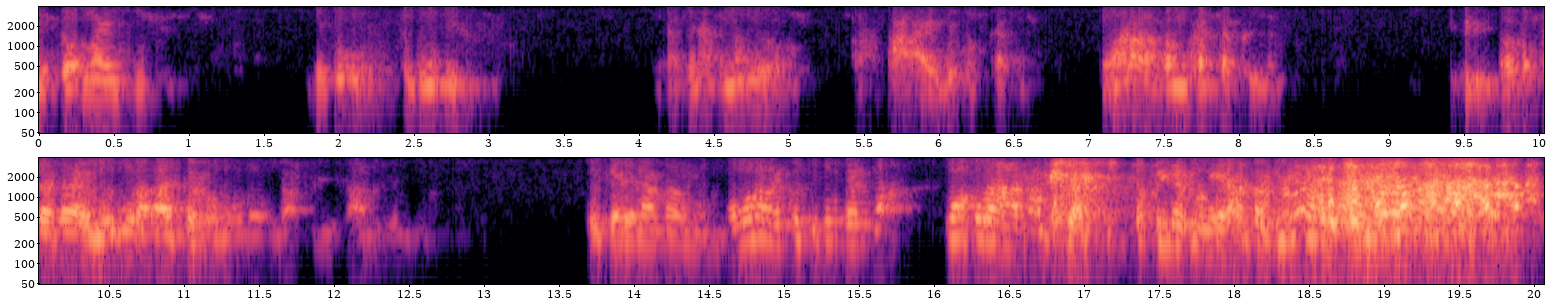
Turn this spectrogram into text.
itu main itu. Itu sebuti. Ya kena senang yo. Apa itu pekat. Mana apa pekat sekali. Kalau pekat saya lu kurang ajar oh, lo. Nggak bisa. Itu jadi nakal. Oh orang itu cukup pekat. Wah kurang ajar. Tapi dia pengirang.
